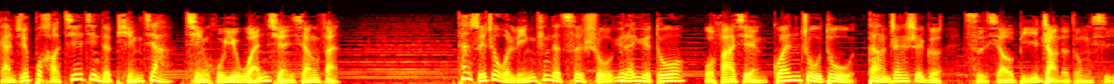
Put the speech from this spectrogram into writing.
感觉不好接近的评价，近乎于完全相反。但随着我聆听的次数越来越多，我发现关注度当真是个此消彼长的东西。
